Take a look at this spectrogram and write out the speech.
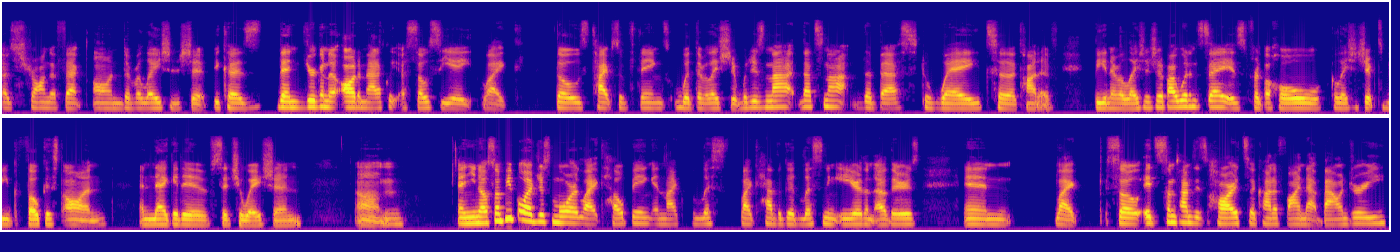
a strong effect on the relationship because then you're going to automatically associate like those types of things with the relationship which is not that's not the best way to kind of be in a relationship i wouldn't say is for the whole relationship to be focused on a negative situation. Um and you know some people are just more like helping and like list like have a good listening ear than others. And like so it's sometimes it's hard to kind of find that boundary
